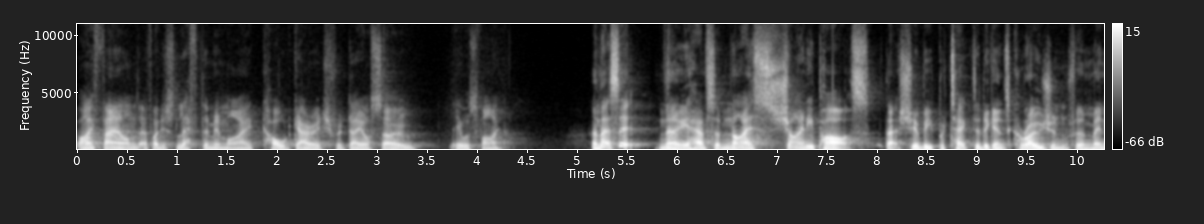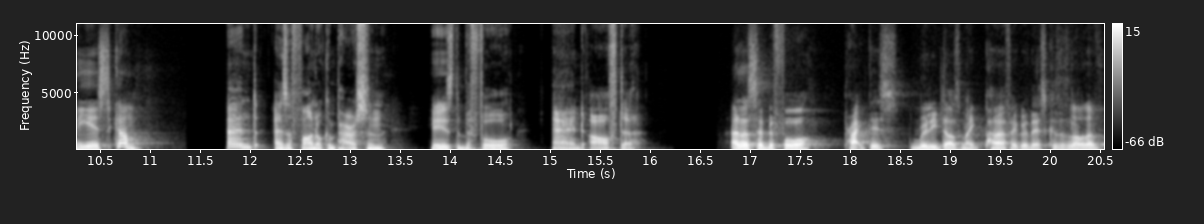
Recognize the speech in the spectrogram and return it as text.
But I found if I just left them in my cold garage for a day or so, it was fine. And that's it. Now you have some nice shiny parts that should be protected against corrosion for many years to come. And as a final comparison, here's the before and after. As I said before, practice really does make perfect with this because there's a lot of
